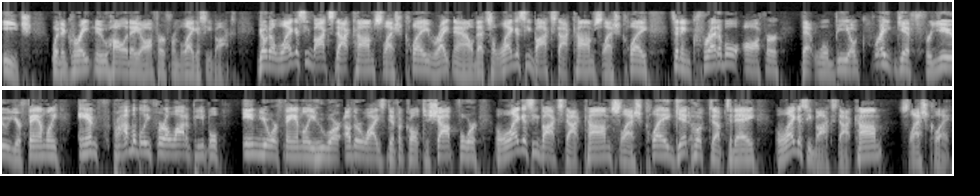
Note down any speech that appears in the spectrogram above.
each with a great new holiday offer from Legacy Box. Go to legacybox.com slash clay right now. That's legacybox.com slash clay. It's an incredible offer that will be a great gift for you, your family, and probably for a lot of people in your family who are otherwise difficult to shop for. Legacybox.com slash clay. Get hooked up today. Legacybox.com slash clay.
